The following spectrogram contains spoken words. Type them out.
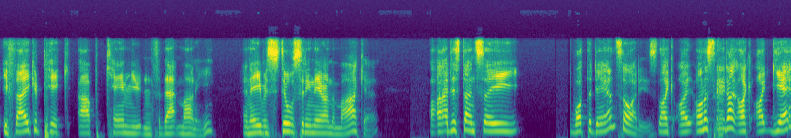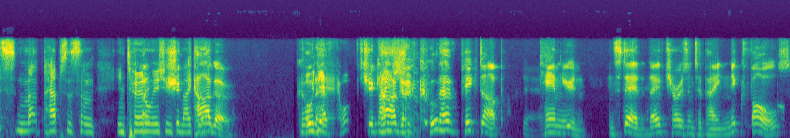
if they could pick up Cam Newton for that money and he was still sitting there on the market, I just don't see what the downside is. Like, I honestly don't. Like, I yes, perhaps there's some internal Mate, issues. Chicago could well, yeah, have well, Chicago could have picked up yeah. Cam Newton. Instead, they've chosen to pay Nick Foles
